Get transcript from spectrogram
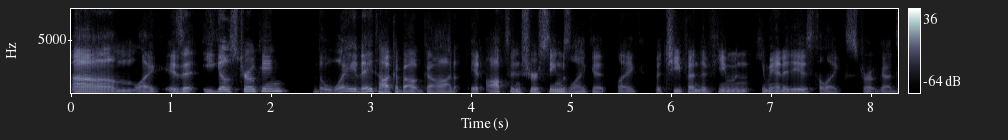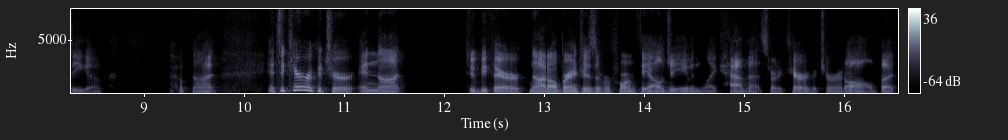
um, like, is it ego stroking? The way they talk about God, it often sure seems like it. Like the chief end of human humanity is to like stroke God's ego. I hope not. It's a caricature and not to be fair, not all branches of Reformed theology even like have that sort of caricature at all, but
